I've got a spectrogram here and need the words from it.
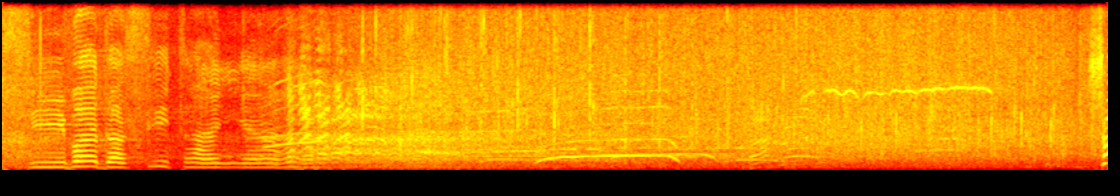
Спасибо, до свидания. Шо?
